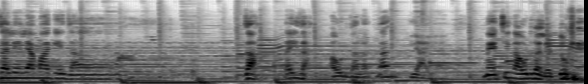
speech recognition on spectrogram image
झालेल्या मागे जा. जा ताई जा. आऊट झालात ना या या मॅचिंग आऊट झाले दोघे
